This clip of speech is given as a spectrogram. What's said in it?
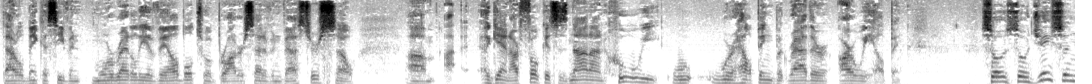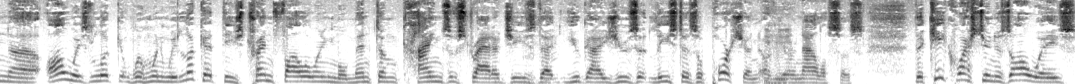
That will make us even more readily available to a broader set of investors. So, um, again, our focus is not on who we we're helping, but rather are we helping. So, so Jason, uh, always look when, when we look at these trend following momentum kinds of strategies mm-hmm. that you guys use at least as a portion of mm-hmm. your analysis. The key question is always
